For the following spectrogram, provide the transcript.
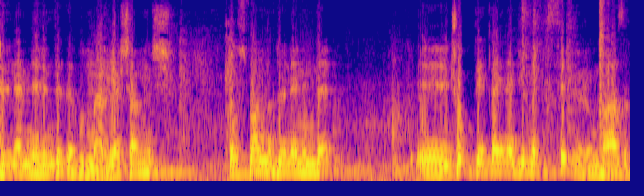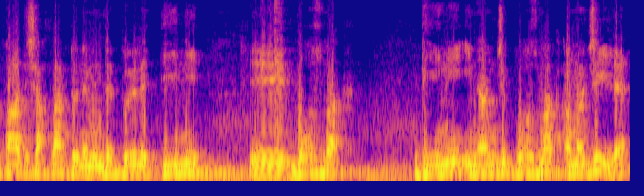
dönemlerinde de bunlar yaşanmış. Osmanlı döneminde e, çok detayına girmek istemiyorum. Bazı padişahlar döneminde böyle dini e, bozmak, dini inancı bozmak amacı ile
